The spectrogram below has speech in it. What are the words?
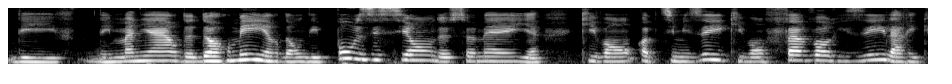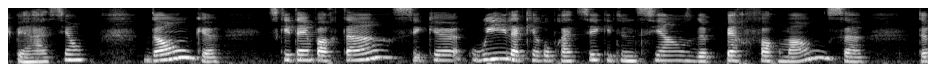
des, des manières de dormir, donc des positions de sommeil qui vont optimiser, qui vont favoriser la récupération. Donc, ce qui est important, c'est que oui, la chiropratique est une science de performance, de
